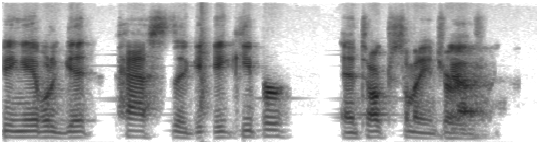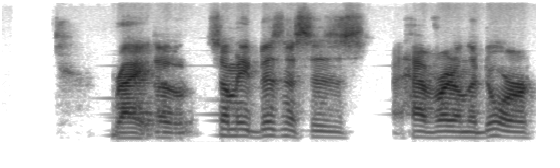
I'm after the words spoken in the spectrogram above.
being able to get past the gatekeeper and talk to somebody in charge. Yeah. Right. So so many businesses have right on the door,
